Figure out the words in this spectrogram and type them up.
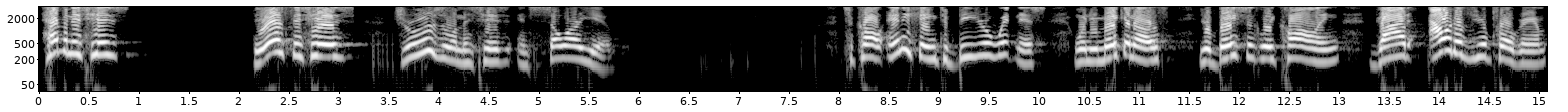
heaven is His. The earth is His. Jerusalem is His. And so are you to call anything to be your witness when you make an oath, you're basically calling God out of your program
